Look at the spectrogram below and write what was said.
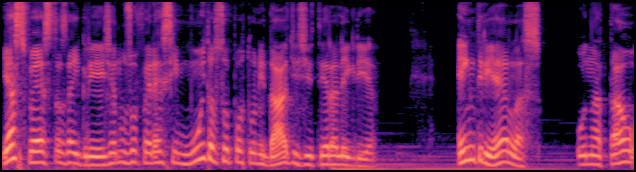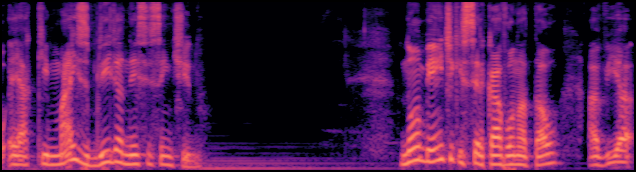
E as festas da igreja nos oferecem muitas oportunidades de ter alegria. Entre elas, o Natal é a que mais brilha nesse sentido. No ambiente que cercava o Natal, havia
